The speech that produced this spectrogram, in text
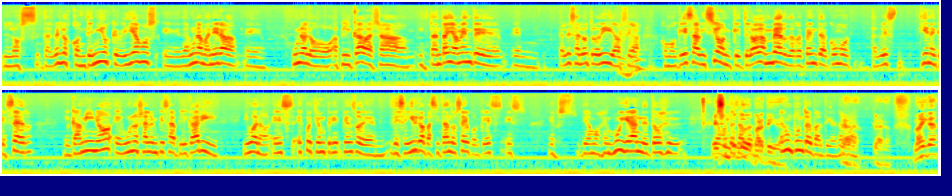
los tal vez los contenidos que veíamos eh, de alguna manera eh, uno lo aplicaba ya instantáneamente em, tal vez al otro día o sea como que esa visión que te lo hagan ver de repente a cómo tal vez tiene que ser el camino eh, uno ya lo empieza a aplicar y, y bueno es, es cuestión pienso de, de, seguir capacitándose porque es, es, es digamos es muy grande todo el, es un punto de partida. es un punto de partida tal claro claro. Mayra.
